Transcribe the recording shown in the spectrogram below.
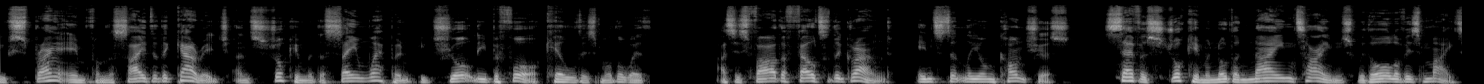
who sprang at him from the side of the garage and struck him with the same weapon he'd shortly before killed his mother with. As his father fell to the ground, instantly unconscious, Severs struck him another nine times with all of his might,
